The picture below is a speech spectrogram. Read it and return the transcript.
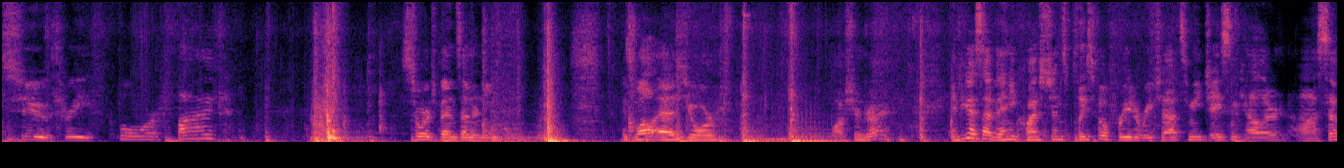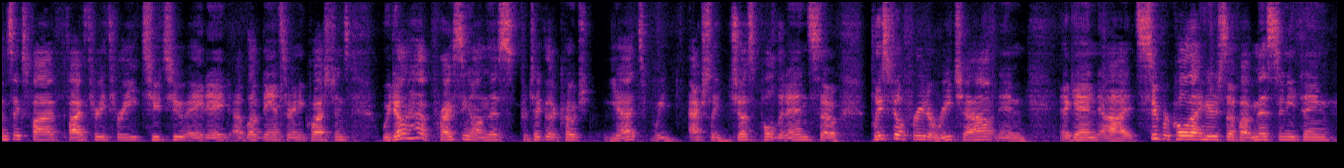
two, three, four, five storage bins underneath, as well as your washer and dryer. If you guys have any questions, please feel free to reach out to me, Jason Keller, 765-533-2288. Uh, I'd love to answer any questions. We don't have pricing on this particular coach yet. We actually just pulled it in, so please feel free to reach out. And again, uh, it's super cold out here, so if I've missed anything,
